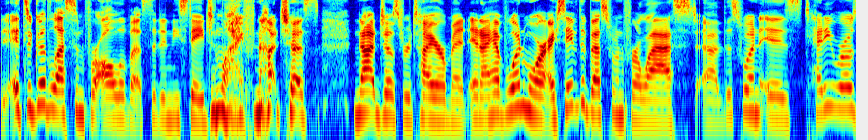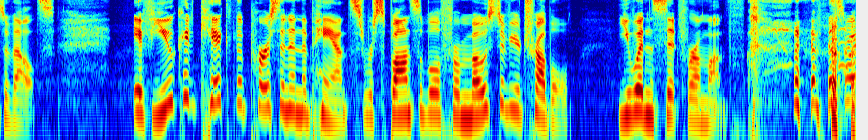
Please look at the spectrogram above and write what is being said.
it's a good lesson for all of us at any stage in life not just not just retirement. And i have one more. I saved the best one for last. Uh, this one is teddy roosevelt. If you could kick the person in the pants responsible for most of your trouble you wouldn't sit for a month. This one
